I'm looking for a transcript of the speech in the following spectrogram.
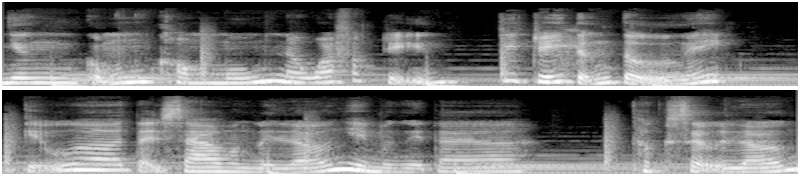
nhưng cũng không muốn nó quá phát triển. Cái trí tưởng tượng ấy kiểu uh, tại sao mà người lớn gì mà người ta thực sự lớn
